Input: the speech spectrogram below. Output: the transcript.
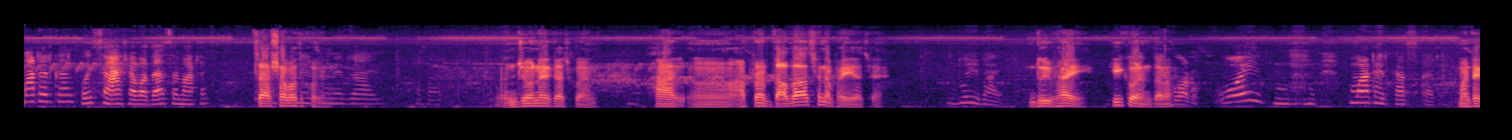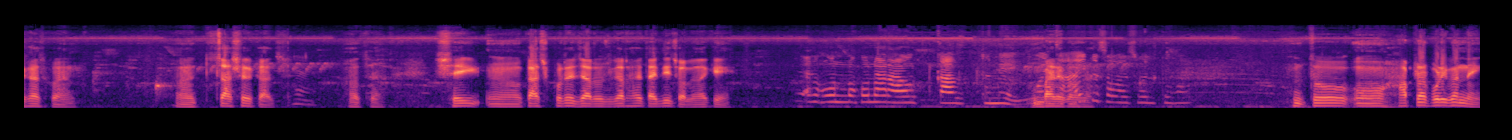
মাঠের কাজ ওই চাষাবাদ আছে মাঠে। চাষাবাদ করেন? জনের কাজ করেন। আর আপনার দাদা আছে না ভাই আছে? দুই ভাই। দুই ভাই? কি করেন তারা? ওই মাঠের কাজ করে। মাঠে কাজ করেন? চাষের কাজ? হ্যাঁ। আচ্ছা। সেই কাজ করে যা রোজগার হয় তাই দিয়ে চলে নাকি? অন্য কোনো আর আউট কাজ তো নেই। ওই বাইরে তো সবাই চলতে হয়। তো আপনার পরিবার নেই?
